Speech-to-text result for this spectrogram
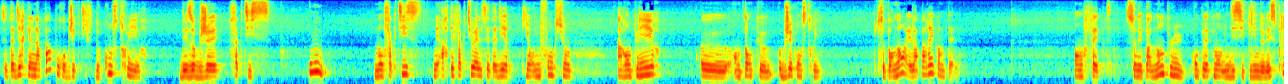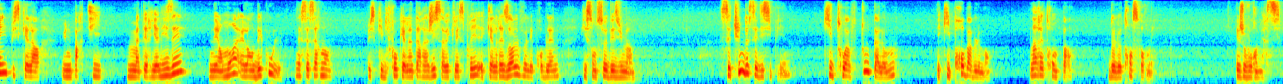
c'est-à-dire qu'elle n'a pas pour objectif de construire des objets factices ou non factices mais artefactuelles, c'est-à-dire qui ont une fonction à remplir euh, en tant qu'objet construit. Cependant, elle apparaît comme telle. En fait, ce n'est pas non plus complètement une discipline de l'esprit, puisqu'elle a une partie matérialisée, néanmoins elle en découle nécessairement, puisqu'il faut qu'elle interagisse avec l'esprit et qu'elle résolve les problèmes qui sont ceux des humains. C'est une de ces disciplines qui doivent tout à l'homme et qui probablement n'arrêteront pas de le transformer. Et je vous remercie.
